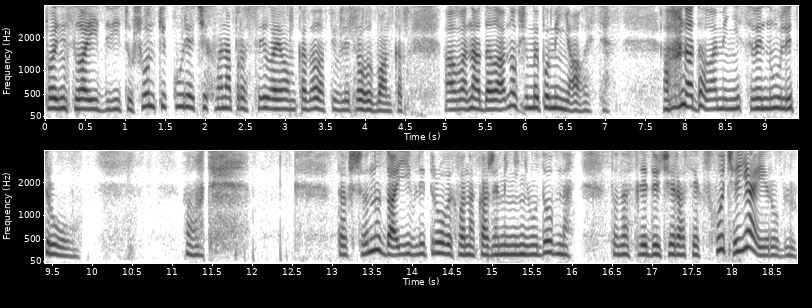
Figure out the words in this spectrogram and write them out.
Понесла їй дві тушонки курячих, вона просила, я вам казала, в півлітрових банках. А вона дала, ну, в общем, ми помінялися. А вона дала мені свину літрову. От. Так що, ну да, їй в літрових вона каже, мені неудобно, то на слідуючий раз, як схоче, я і роблю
